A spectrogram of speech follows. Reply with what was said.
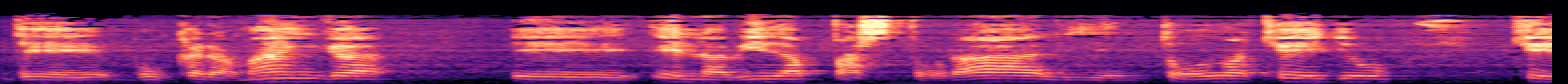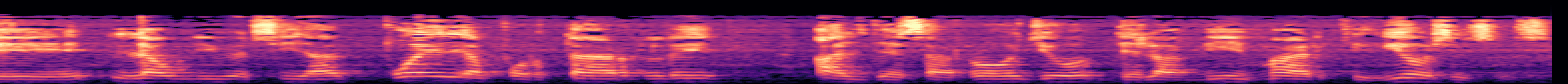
de Bucaramanga eh, en la vida pastoral y en todo aquello que la universidad puede aportarle al desarrollo de la misma arquidiócesis.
